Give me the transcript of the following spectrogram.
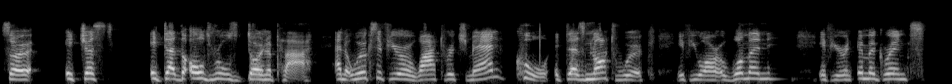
So it just, it does, the old rules don't apply. And it works if you're a white rich man, cool. It does not work if you are a woman, if you're an immigrant.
